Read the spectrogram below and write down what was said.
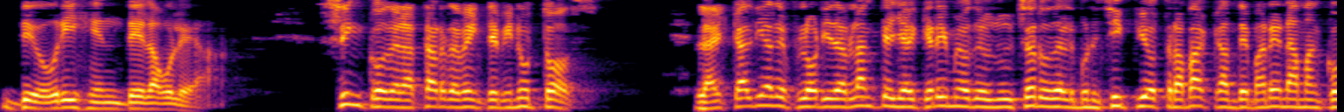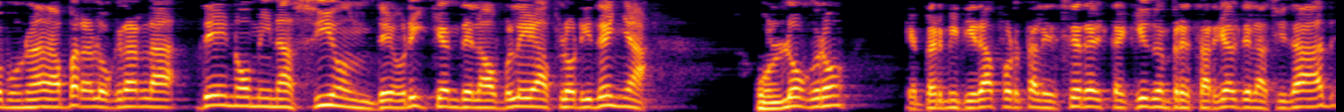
de origen de la oleada. 5 de la tarde, 20 minutos. La alcaldía de Florida Blanca y el gremio del dulcero del municipio trabajan de manera mancomunada para lograr la denominación de origen de la oblea florideña, un logro que permitirá fortalecer el tejido empresarial de la ciudad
